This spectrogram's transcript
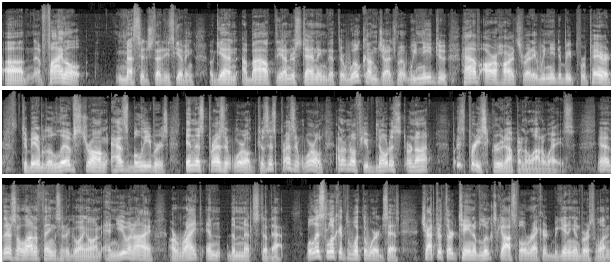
uh, final message that he's giving. Again, about the understanding that there will come judgment. We need to have our hearts ready. We need to be prepared to be able to live strong as believers in this present world. Because this present world, I don't know if you've noticed or not, but it's pretty screwed up in a lot of ways. Yeah, there's a lot of things that are going on, and you and I are right in the midst of that. Well, let's look at what the word says. Chapter 13 of Luke's gospel record, beginning in verse 1.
